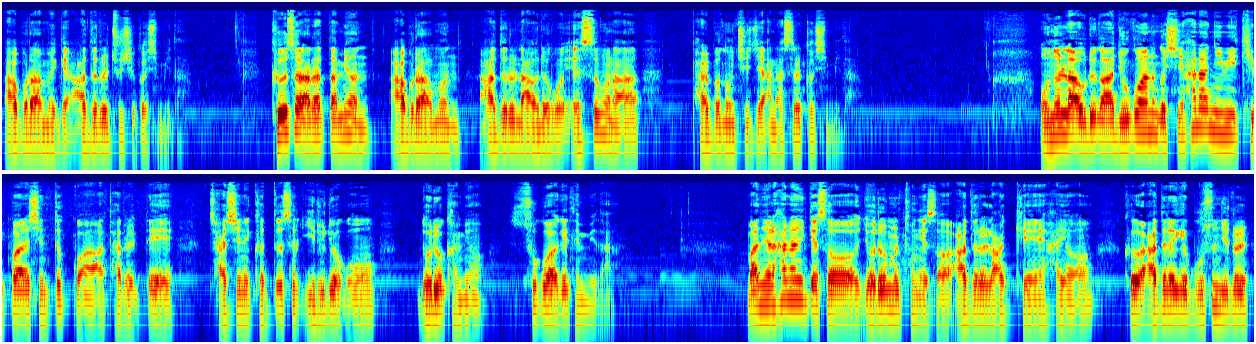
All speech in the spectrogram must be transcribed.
아브라함에게 아들을 주실 것입니다. 그것을 알았다면 아브라함은 아들을 낳으려고 애쓰거나 발버둥 치지 않았을 것입니다. 오늘날 우리가 요구하는 것이 하나님이 기뻐하신 뜻과 다를 때 자신의 그 뜻을 이루려고 노력하며 수고하게 됩니다. 만일 하나님께서 여름을 통해서 아들을 낳게 하여 그 아들에게 무슨 일을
